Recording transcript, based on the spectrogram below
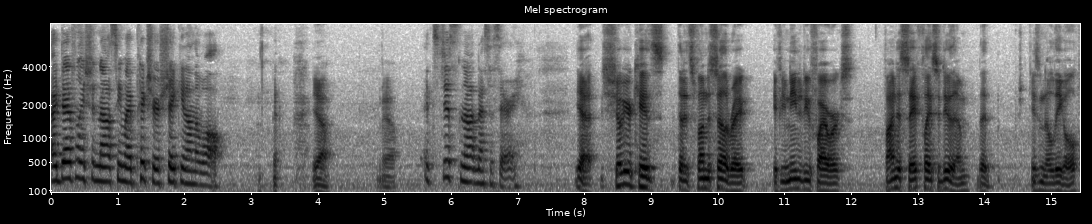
I definitely should not see my picture shaking on the wall. yeah, yeah, It's just not necessary. yeah. Show your kids that it's fun to celebrate. If you need to do fireworks, find a safe place to do them that isn't illegal,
